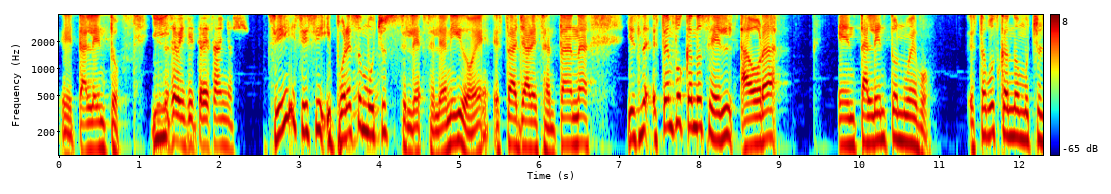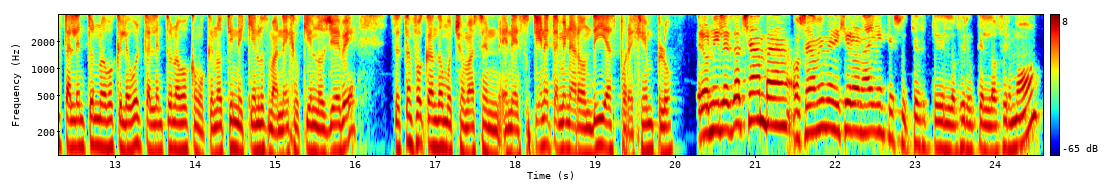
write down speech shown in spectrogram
eh, talento. Y hace 23 años. Sí, sí, sí. Y por eso muchos se le, se le han ido, ¿eh? Está Yare Santana y es- está enfocándose él ahora en talento nuevo. Está buscando mucho el talento nuevo, que luego el talento nuevo como que no tiene quien los maneje o quien los lleve. Se está enfocando mucho más en, en eso. Tiene también a Aaron Díaz, por ejemplo. Pero ni les da chamba. O sea, a mí me dijeron alguien que, que, que lo, fir- que lo firmó.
